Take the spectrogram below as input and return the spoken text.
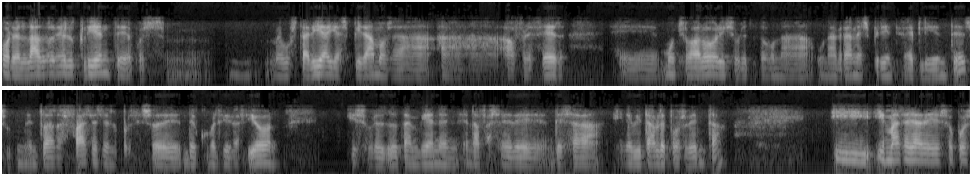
Por el lado del cliente, pues me gustaría y aspiramos a, a ofrecer eh, mucho valor y sobre todo una, una, gran experiencia de clientes en todas las fases, en el proceso de, comercialización y sobre todo también en, la fase de, esa inevitable postventa. Y, y, más allá de eso, pues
